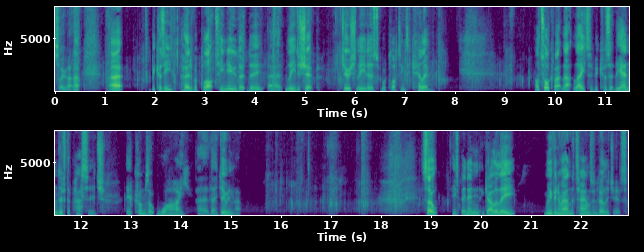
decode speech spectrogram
Sorry about that. Uh, because he heard of a plot, he knew that the uh, leadership, Jewish leaders, were plotting to kill him. I'll talk about that later because at the end of the passage, it comes up why uh, they're doing that. So he's been in Galilee, moving around the towns and villages,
